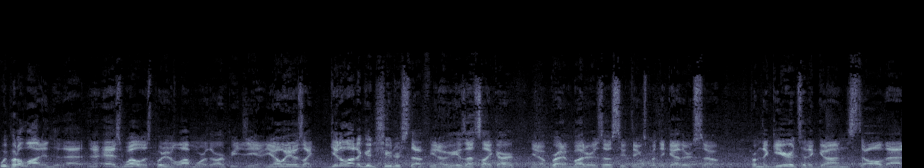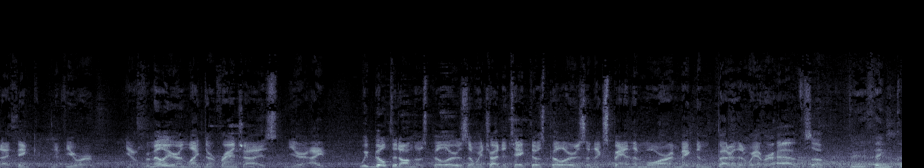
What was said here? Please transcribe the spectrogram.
we put a lot into that, as well as putting a lot more of the RPG in. You know, it was like get a lot of good shooter stuff, you know, because that's like our you know bread and butter is those two things put together. So from the gear to the guns to all that, I think if you were you know familiar and liked our franchise, you're I we built it on those pillars and we tried to take those pillars and expand them more and make them better than we ever have. So do you think the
